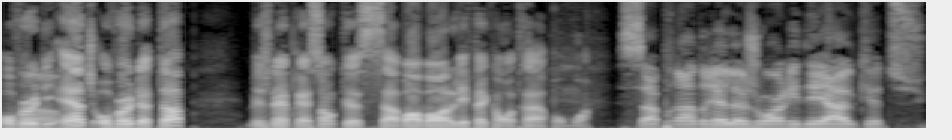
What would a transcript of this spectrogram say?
over Ah. the edge, over the top. Mais j'ai l'impression que ça va avoir l'effet contraire pour moi. Ça prendrait le joueur idéal que tu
